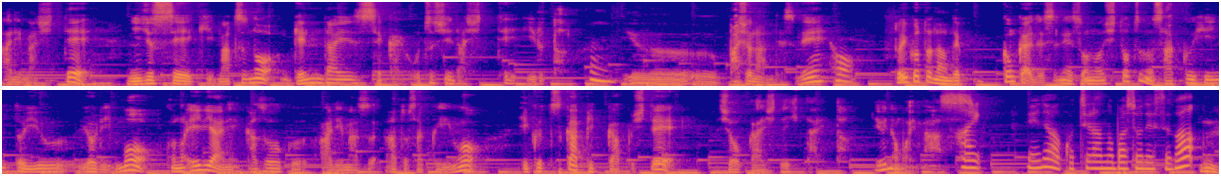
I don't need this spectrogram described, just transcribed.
ありまして20世紀末の現代世界を映し出しているうん。という場所なんですね。ほということなので今回ですねその一つの作品というよりもこのエリアに数多くありますアート作品をいくつかピックアップして紹介していきたいというふうに思います。うはい、えーではこちらの場所ですがうん、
